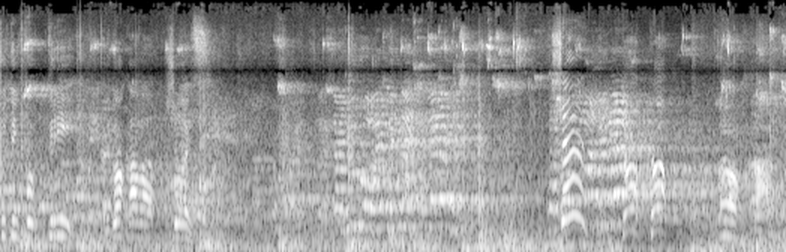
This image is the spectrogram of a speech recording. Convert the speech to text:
Shooting for three. You don't have a choice. Shoot! Top, top! Come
